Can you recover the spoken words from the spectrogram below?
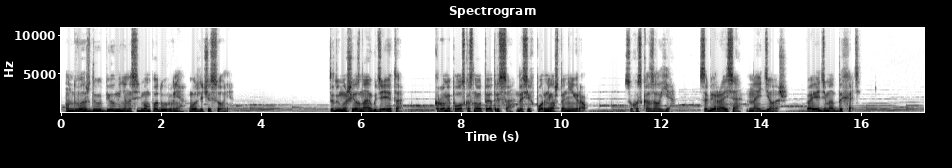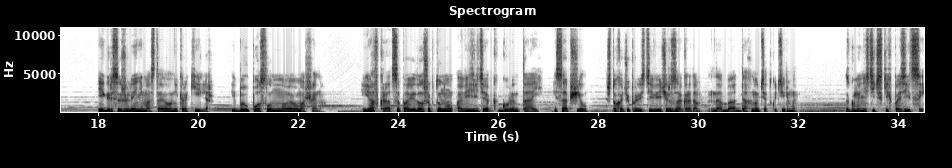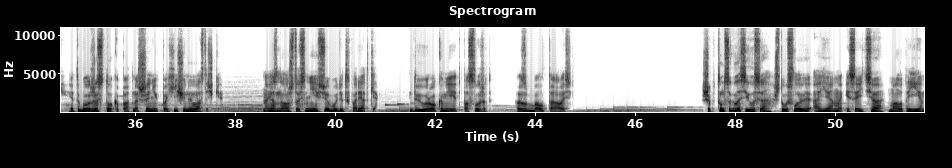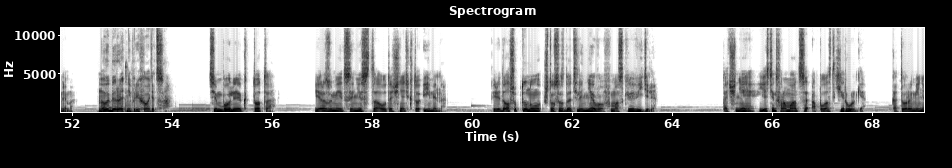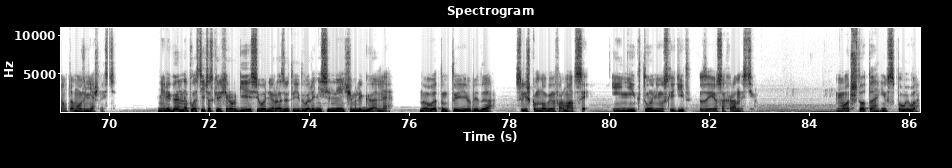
Он дважды убил меня на седьмом подуровне, возле часовни. «Ты думаешь, я знаю, где это? Кроме плоскостного тетриса, до сих пор ни во что не играл», – сухо сказал я. «Собирайся, найденыш. Поедем отдыхать». Игорь с сожалением оставил некрокиллер и был послан мною в машину. Я вкратце поведал Шептуну о визите к Гурентай – и сообщил, что хочу провести вечер за городом, дабы отдохнуть от кутерьмы. С гуманистических позиций это было жестоко по отношению к похищенной ласточке. Но я знал, что с ней все будет в порядке. Да и уроком ей это послужит. Разболталась. Шептун согласился, что условия Аямы и Сайтё малоприемлемы, но выбирать не приходится. Тем более кто-то я, разумеется, не стал уточнять, кто именно. Передал Шептуну, что создатели нервов в Москве видели. Точнее, есть информация о пластхирурге, который менял тому внешность. Нелегальная пластическая хирургия сегодня развита едва ли не сильнее, чем легальная. Но в этом-то ее беда. Слишком много информации, и никто не уследит за ее сохранностью. Вот что-то и всплыло.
